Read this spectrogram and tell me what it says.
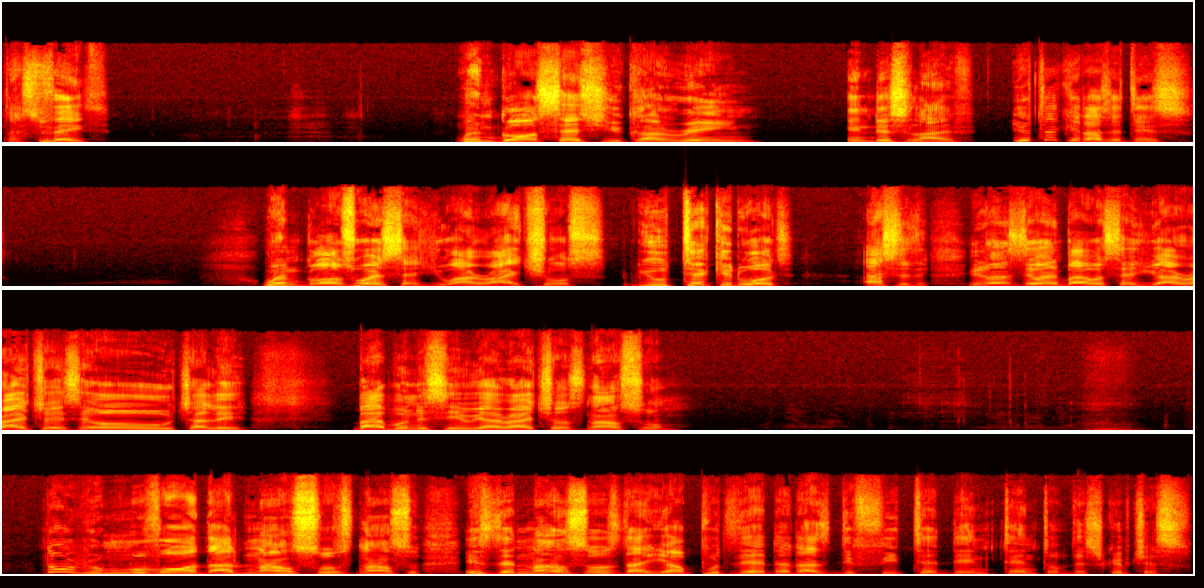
That's faith. When God says you can reign in this life, you take it as it is. When God's word says you are righteous, you take it what I said, you don't say when the Bible says you are righteous, you say, oh, Charlie, Bible only say we are righteous now, so. Don't remove all that nonsense, nonsense. It's the nonsense that you have put there that has defeated the intent of the scriptures.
